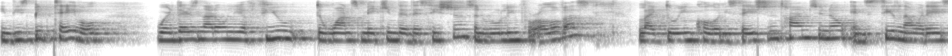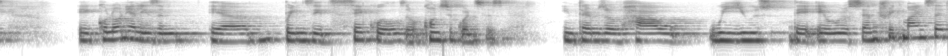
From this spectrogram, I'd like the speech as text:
in this big table, where there's not only a few the ones making the decisions and ruling for all of us like during colonization times you know and still nowadays uh, colonialism uh, brings its sequels or consequences in terms of how we use the eurocentric mindset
